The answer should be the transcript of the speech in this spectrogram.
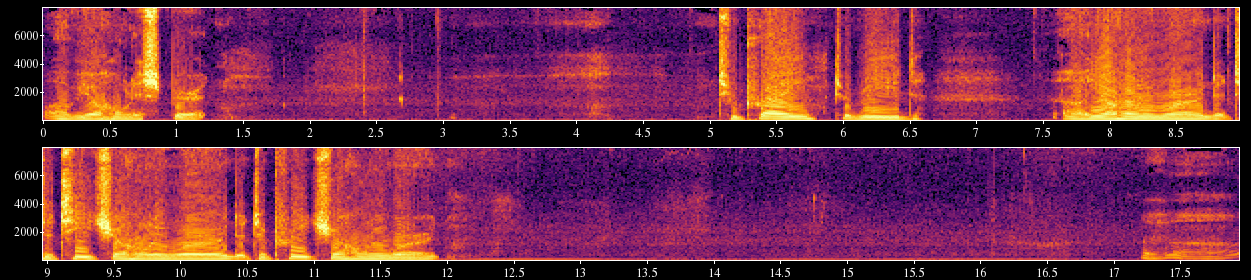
of your Holy Spirit to pray, to read uh, your holy word, to teach your holy word, to preach your holy word. Uh,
